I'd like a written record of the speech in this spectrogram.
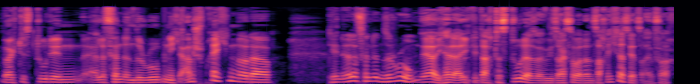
möchtest du den Elephant in the Room nicht ansprechen oder? Den Elephant in the Room? Ja, ich hatte eigentlich gedacht, dass du das irgendwie sagst, aber dann sag ich das jetzt einfach.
